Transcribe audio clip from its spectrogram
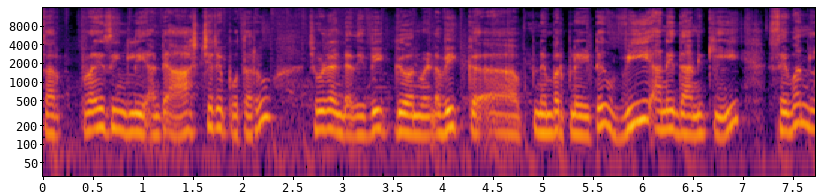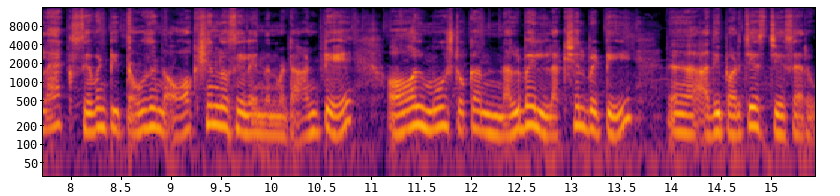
సర్ప్రైజింగ్లీ అంటే ఆశ్చర్యపోతారు. చూడండి అది Vic government Vic number plate V అనే దానికి సెవెన్ ల్యాక్ సెవెంటీ థౌజండ్ ఆప్షన్లో సేల్ అయిందనమాట అంటే ఆల్మోస్ట్ ఒక నలభై లక్షలు పెట్టి అది పర్చేస్ చేశారు.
